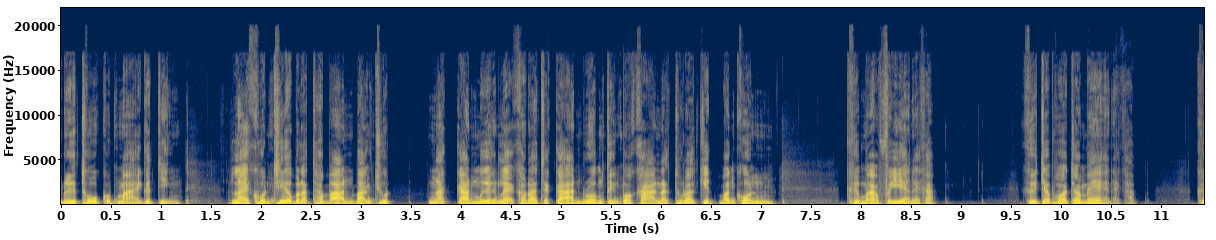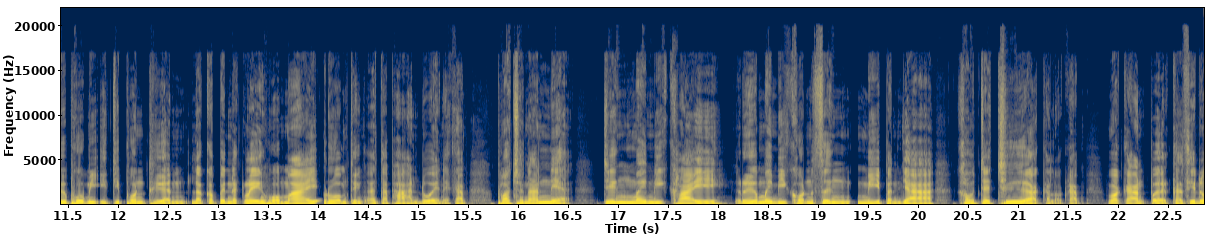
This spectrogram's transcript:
หรือถูกกฎหมายก็จริง หลายคนเชื่อว่ารัฐบาลบางชุด นักการเมืองและข้าราชการรวมถึงพ่อค้านักธุรกิจบางคน คือมาเฟียนะครับ คือเจ้าพ่อเจ้าแม่นะครับ คือผู้มีอิทธิพลเถื่อน แล้วก็เป็นนักเลงหัวไม้รวมถึงอันตพาลด้วยนะครับ เพราะฉะนั้นเนี่ย จึงไม่มีใครหรือไม่มีคนซึ่งมีปัญญาเขาจะเชื่อกันหรอกครับ ว่าการเปิดคาสิโน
